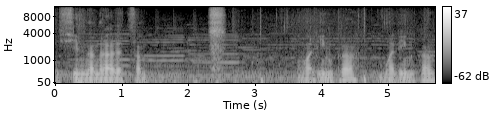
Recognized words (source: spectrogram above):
не сильно нравится. Малинка, малинка.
